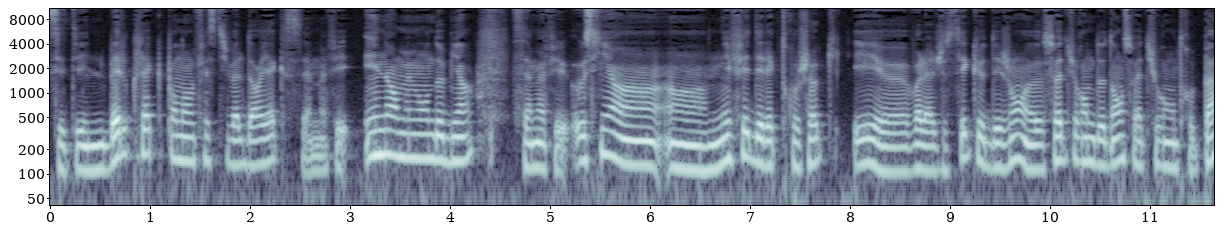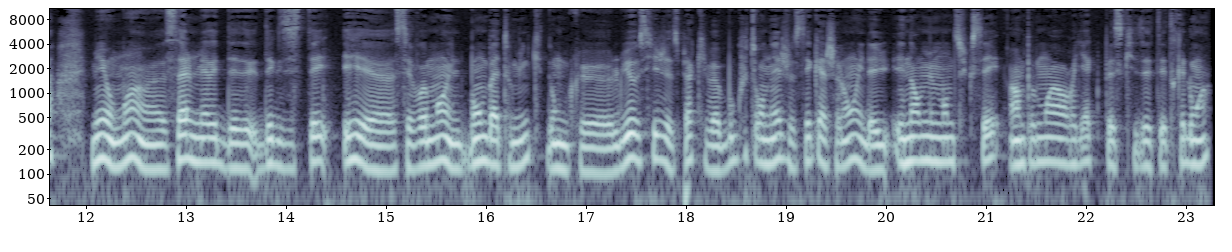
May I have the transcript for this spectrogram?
C'était une belle claque pendant le festival d'Aurillac, ça m'a fait énormément de bien. Ça m'a fait aussi un, un effet d'électrochoc et euh, voilà, je sais que des gens euh, soit tu rentres dedans, soit tu rentres pas, mais au moins ça le mérite d'exister et euh, c'est vraiment une bombe atomique. Donc euh, lui aussi, j'espère qu'il va beaucoup tourner. Je sais qu'à Chalon, il a eu énormément de succès, un peu moins à Aurillac parce qu'ils étaient très loin.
